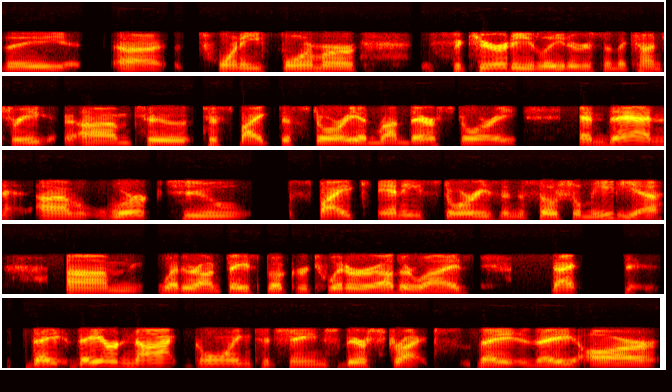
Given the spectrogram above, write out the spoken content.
the uh, 20 former security leaders in the country um, to to spike this story and run their story, and then uh, work to spike any stories in the social media, um, whether on Facebook or Twitter or otherwise. That they they are not going to change their stripes. They they are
